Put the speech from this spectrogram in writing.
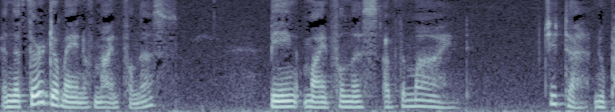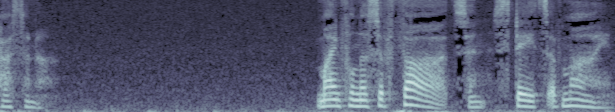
And the third domain of mindfulness being mindfulness of the mind, citta nupassana. Mindfulness of thoughts and states of mind,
